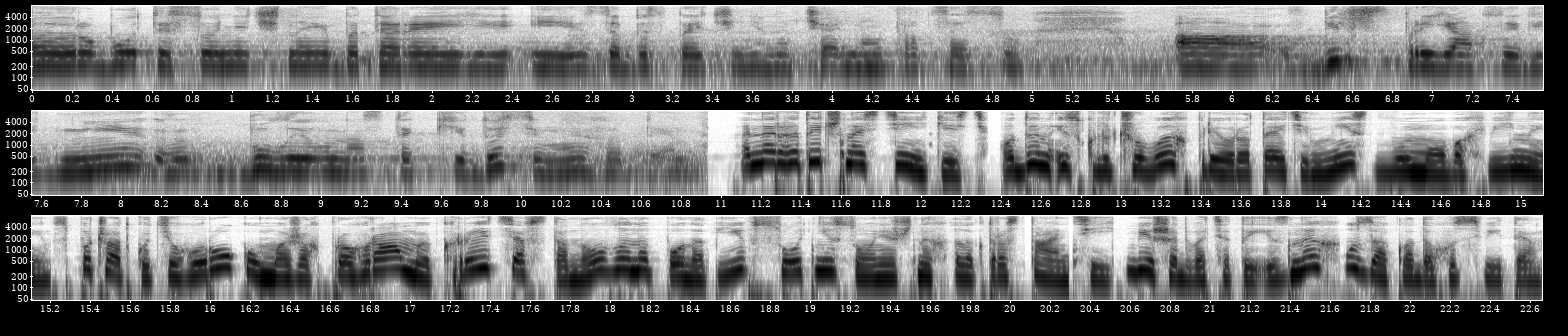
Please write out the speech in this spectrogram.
е, роботи сонячної батареї і забезпечення навчального процесу. А в більш сприятливі дні е, були у нас такі до 7 годин. Енергетична стійкість один із ключових пріоритетів міст в умовах війни. З початку цього року в межах програми Криця встановлено понад півсотні сонячних електростанцій. Більше 20 із них у закладах освіти.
